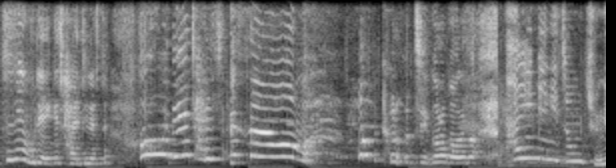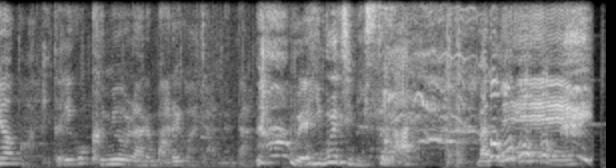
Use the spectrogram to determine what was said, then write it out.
선생님 우리 애기 잘 지냈어요? 어네잘 지냈어요 막 그런 식으로 거기서 타이밍이 좀 중요한 것 같기도 해. 그리고 금요일 날은 말을 걸지 않는다 왜? 이불 집 있어 맞네.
